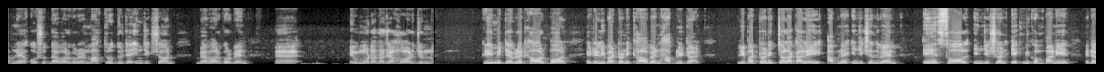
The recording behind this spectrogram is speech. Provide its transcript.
আপনি ওষুধ ব্যবহার করবেন। মাত্র দুইটা ইঞ্জেকশন ব্যবহার করবেন মোটা তাজা হওয়ার জন্য। ক্রিমি ট্যাবলেট খাওয়ার পর এটা লিভার টনিক খাওয়াবেন হাফ লিটার লিভার টনিক চলাকালেই আপনি ইঞ্জেকশন দেবেন এ সল ইঞ্জেকশন একমি কোম্পানির এটা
